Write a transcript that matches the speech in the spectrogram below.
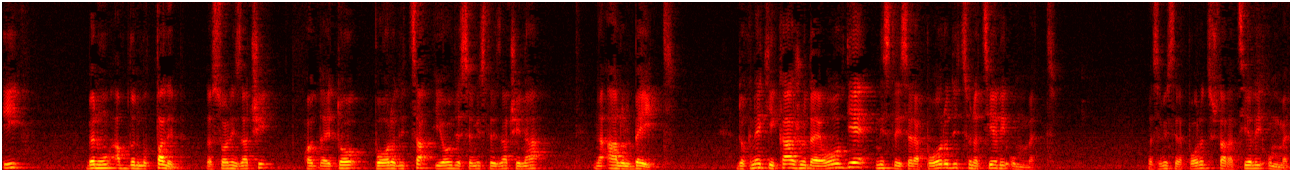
i Benu Abdul Muttalib. Da su oni, znači, da je to porodica i ovdje se misli znači na, na alul bejt. Dok neki kažu da je ovdje, misli se na porodicu, na cijeli ummet. Da se misli na porodicu, šta na cijeli ummet.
